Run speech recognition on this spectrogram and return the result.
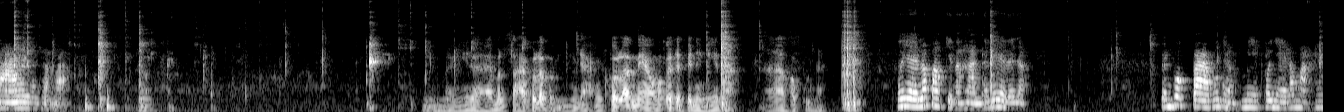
นายอะไรสักว่าอืมอย่างนี้แหละ มันสายคนละแบบอย่างคนละแนวมันก็จะเป็นอย่างนี้แหละอ่าขอบคุณนะพ่อใหญ่รับมากินอาหารทะเลเลยจ้ะเป็นพวกปลาพวกอย่างมีพ่อใหญ่รับมักให้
